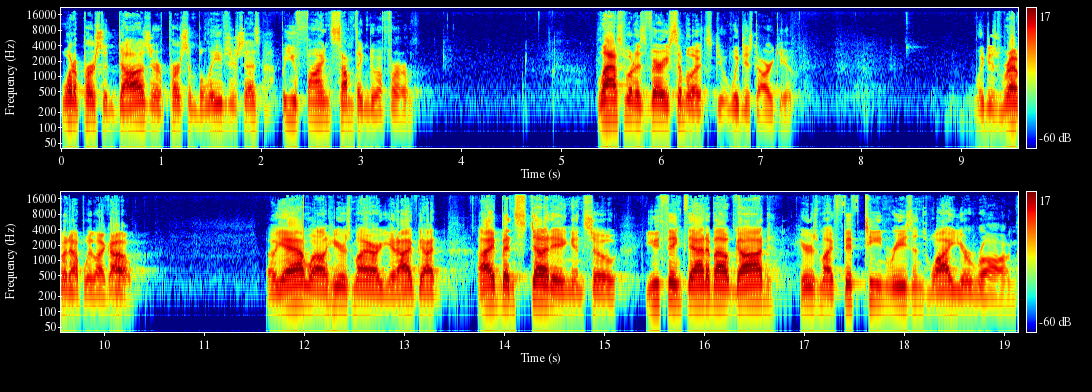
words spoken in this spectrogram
what a person does or a person believes or says, but you find something to affirm. Last one is very similar. It's, we just argue. We just rev it up. We're like, oh, oh yeah, well, here's my argument. I've got, I've been studying, and so you think that about God? Here's my 15 reasons why you're wrong.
